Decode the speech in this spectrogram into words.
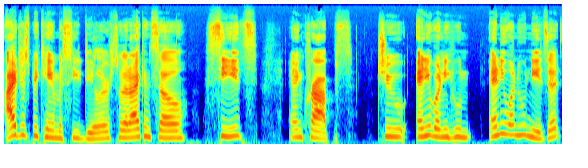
I just became a seed dealer so that I can sell seeds and crops to anybody who anyone who needs it.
